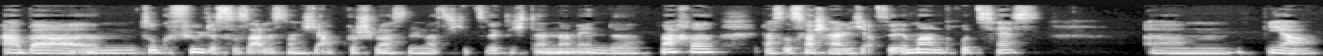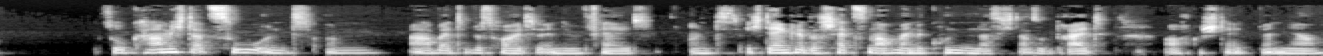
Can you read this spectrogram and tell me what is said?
Aber ähm, so gefühlt ist das alles noch nicht abgeschlossen, was ich jetzt wirklich dann am Ende mache. Das ist wahrscheinlich auch für immer ein Prozess. Ähm, ja, so kam ich dazu und ähm, arbeite bis heute in dem Feld. Und ich denke, das schätzen auch meine Kunden, dass ich da so breit aufgestellt bin, ja.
